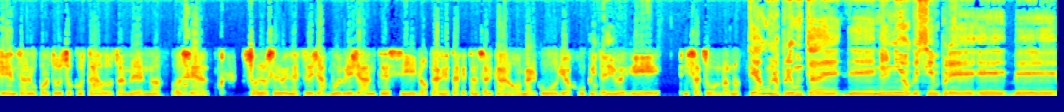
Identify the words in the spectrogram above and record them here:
te entra luz por todos esos costados también, ¿no? O sea, solo se ven estrellas muy brillantes y los planetas que están cercanos, Mercurio, Júpiter y, y Saturno, ¿no? Te hago una pregunta de, de niño que siempre eh, eh,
